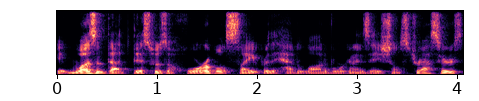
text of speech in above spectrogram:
It wasn't that this was a horrible site where they had a lot of organizational stressors.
